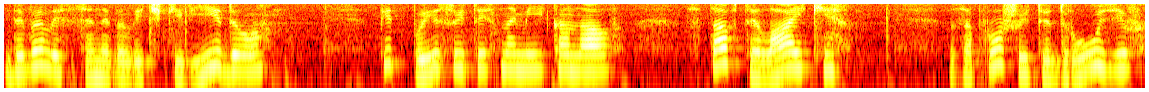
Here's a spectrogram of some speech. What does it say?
Дивились це невеличке відео. Підписуйтесь на мій канал, ставте лайки, запрошуйте друзів,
